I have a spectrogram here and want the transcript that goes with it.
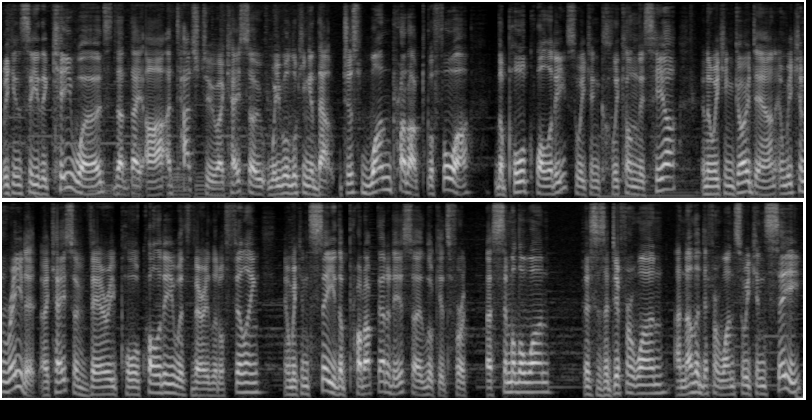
we can see the keywords that they are attached to, okay? So we were looking at that just one product before, the poor quality, so we can click on this here, and then we can go down and we can read it, okay? So very poor quality with very little filling, and we can see the product that it is. So look, it's for a similar one, this is a different one, another different one, so we can see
